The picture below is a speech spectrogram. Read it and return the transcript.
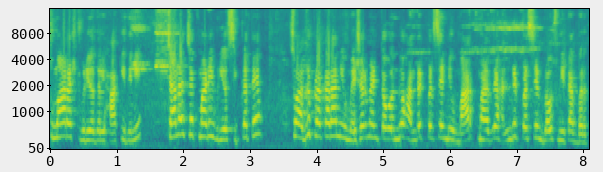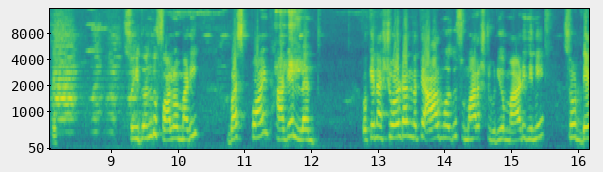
ಸುಮಾರಷ್ಟು ವಿಡಿಯೋದಲ್ಲಿ ಹಾಕಿದ್ದೀನಿ. ಚಾನಲ್ ಚೆಕ್ ಮಾಡಿ ವಿಡಿಯೋ ಸಿಕ್ಕತ್ತೆ. ಸೊ ಅದ್ರ ಪ್ರಕಾರ ನೀವು ಮೆಷರ್ಮೆಂಟ್ ತಗೊಂಡು ಹಂಡ್ರೆಡ್ ಪರ್ಸೆಂಟ್ ನೀವು ಮಾರ್ಕ್ ಮಾಡಿದ್ರೆ ಹಂಡ್ರೆಡ್ ಪರ್ಸೆಂಟ್ ಬ್ಲೌಸ್ ನೀಟಾಗಿ ಬರುತ್ತೆ. ಸೊ ಇದೊಂದು ಫಾಲೋ ಮಾಡಿ. ಬಸ್ ಪಾಯಿಂಟ್ ಹಾಗೆ ಲೆಂತ್ ಓಕೆನಾ ಶೋಲ್ಡರ್ ಮತ್ತೆ ಆರ್ಮ್ ಅದು ಸುಮಾರಷ್ಟು ವಿಡಿಯೋ ಮಾಡಿದ್ದೀನಿ ಸೊ ಡೇ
